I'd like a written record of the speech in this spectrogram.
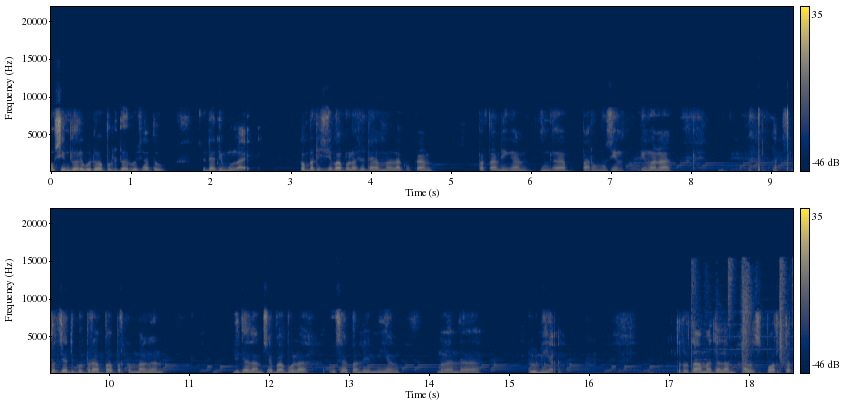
musim 2020-2021 sudah dimulai. Kompetisi sepak bola sudah melakukan pertandingan hingga paruh musim, di mana terjadi beberapa perkembangan di dalam sepak bola usai pandemi yang melanda dunia, terutama dalam hal supporter,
